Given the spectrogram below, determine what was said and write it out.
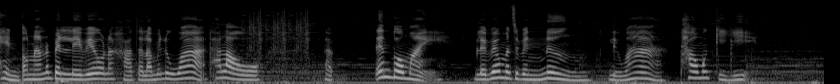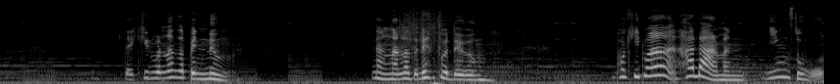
เห็นตรงนั้นมันเป็นเลเวลนะคะ แต่เราไม่รู้ว่าถ้าเราแบบเล่นตัวใหม่ เลเวลมันจะเป็นหนึ่งหรือว่าเท่าเมื่อกี้ แต่คิดว่าน่าจะเป็นหนึ่งดังนั้นเราจะเล่นตัวเดิม เพราะคิดว่าถ้าด่านมันยิ่งสูง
